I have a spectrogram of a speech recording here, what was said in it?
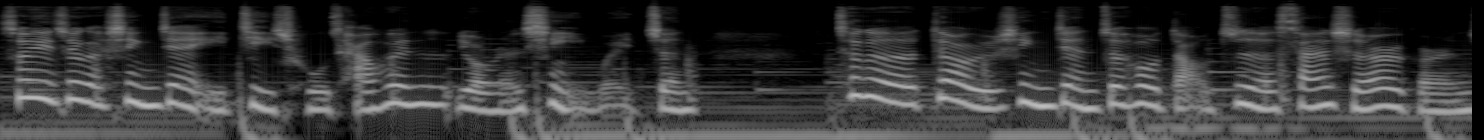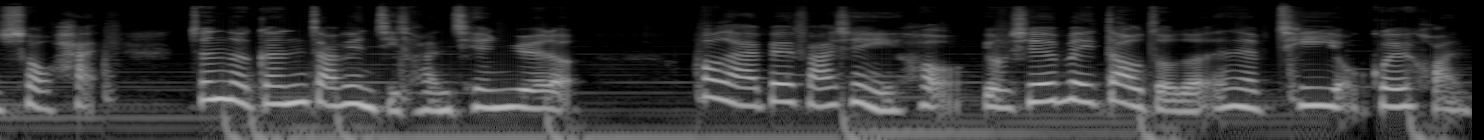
所以这个信件一寄出，才会有人信以为真。这个钓鱼信件最后导致了三十二个人受害，真的跟诈骗集团签约了。后来被发现以后，有些被盗走的 NFT 有归还，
